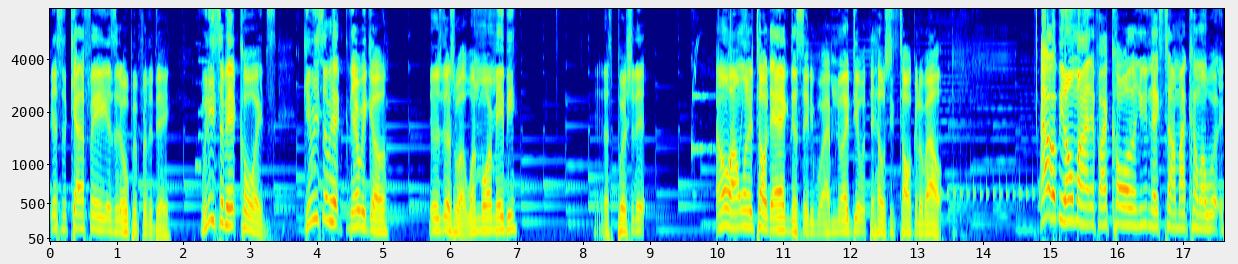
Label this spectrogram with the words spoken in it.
Guess the cafe isn't open for the day. We need some hit coins. Give me some hit. There we go. There's, there's what? One more, maybe? That's pushing it. Oh, I don't want to talk to Agnes anymore. I have no idea what the hell she's talking about. I hope you don't mind if I call on you next time I come up with,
